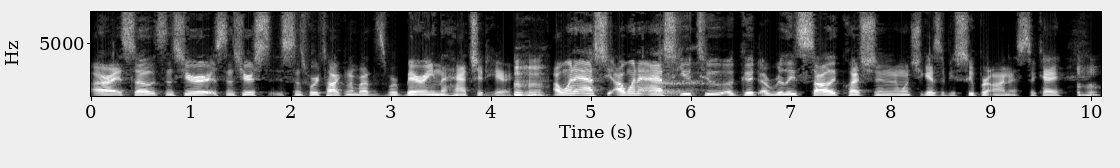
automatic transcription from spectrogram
All right. So since you're since you're since we're talking about this, we're burying the hatchet here. Mm-hmm. I want to ask you. I want to ask you two a good, a really solid question, and I want you guys to be super honest. Okay? Mhm.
